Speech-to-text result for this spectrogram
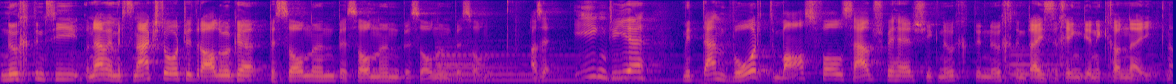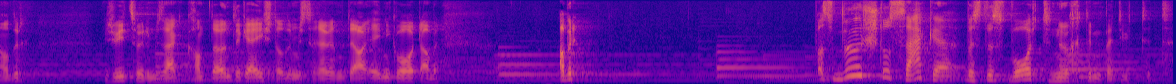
nüchtern sein. Und dann, wenn wir das nächste Wort wieder anschauen, besonnen, besonnen, besonnen, besonnen. Also irgendwie mit diesem Wort maßvoll, Selbstbeherrschung, nüchtern, nüchtern, da sie sich irgendwie nicht einigen oder? In der Schweiz würde man sagen, Kantönlegeist, oder? Man ist sich einfach mit einig geworden, aber, aber was würdest du sagen, was das Wort nüchtern bedeutet?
